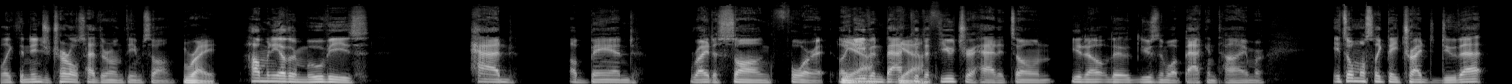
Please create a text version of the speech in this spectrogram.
like the Ninja Turtles had their own theme song. Right. How many other movies had a band write a song for it? Like Yeah, even Back yeah. to the Future had its own, you know, they're using what Back in Time or it's almost like they tried to do that.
